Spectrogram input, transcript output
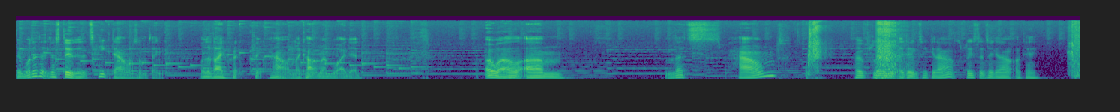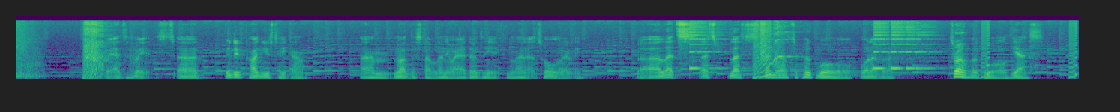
Wait, what did it just do? Did it take down or something? Or did I click, click pound? I can't remember what I did. Oh well, um. Let's pound. Hopefully they don't take it out. Please don't take it out. Okay. Wait, I, wait. Uh, Bidoof can't use takedown. Um, not at this level anyway. I don't think it can learn it at all, really. Uh, let's let's let's send out a Pokeball, whatever. Throw a Pokeball, yes. I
